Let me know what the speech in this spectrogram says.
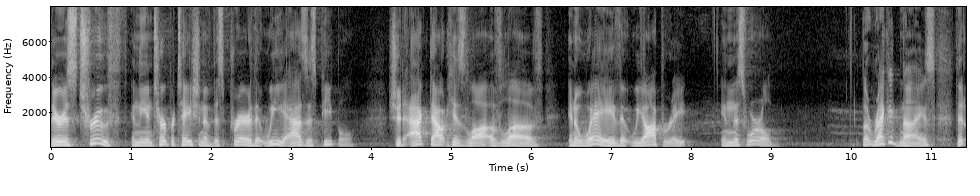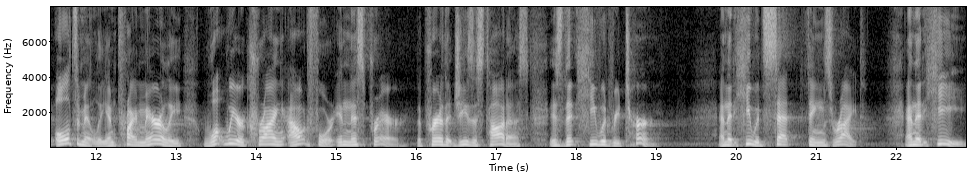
There is truth in the interpretation of this prayer that we, as his people, should act out his law of love in a way that we operate in this world. But recognize that ultimately and primarily, what we are crying out for in this prayer, the prayer that Jesus taught us, is that He would return and that He would set things right and that He,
